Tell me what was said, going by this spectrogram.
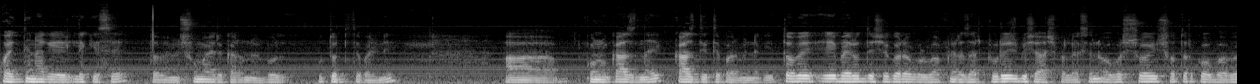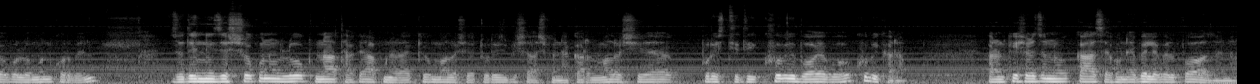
কয়েকদিন আগে লিখেছে, তবে আমি সময়ের কারণে বল উত্তর দিতে পারিনি। কোনো কাজ নাই, কাজ দিতে পারবেন নাকি? তবে এই বাইরের উদ্দেশ্যে করে বলব, আপনারা যারা ট্যুরিস্ট বিষয়ে আসবার লাগছেন, অবশ্যই সতর্কভাবে অবলম্বন করবেন। যদি নিজস্ব কোনো লোক না থাকে, আপনারা কেউ মালয়েশিয়া ট্যুরিস্ট বিষয়ে আসবে না, কারণ মালয়েশিয়া পরিস্থিতি খুবই ভয়াবহ, খুবই খারাপ। কারণ কিসের জন্য কাজ এখন অ্যাভেলেবেল পাওয়া যায় না।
